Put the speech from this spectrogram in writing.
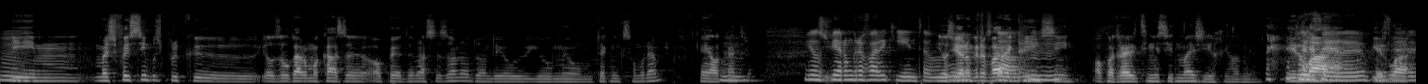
Hum, Mas foi simples porque eles alugaram uma casa ao pé da nossa zona, de onde eu e o meu técnico som moramos, que é em Alcântara. Eles vieram gravar aqui então. Eles vieram gravar Portugal. aqui, Uhum. sim. Ao contrário, tinha sido mais giro, realmente. Ir Pois lá, era, ir lá. era.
